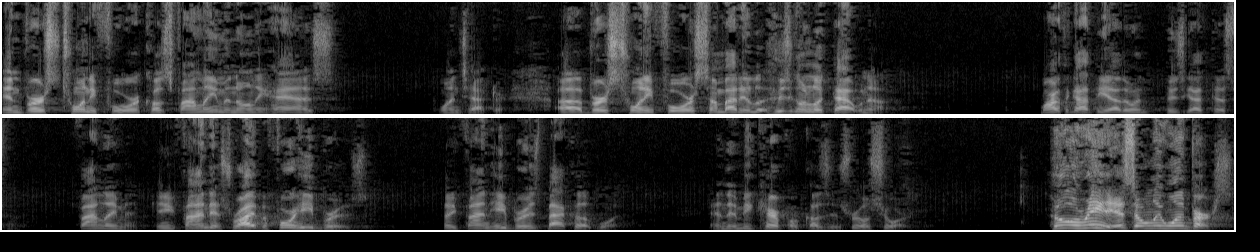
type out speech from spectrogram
and verse 24, because Philemon only has one chapter. Uh, verse 24, somebody, look, who's going to look that one up? Martha got the other one. Who's got this one? Philemon. Can you find it? It's right before Hebrews. So you find Hebrews, back up one. And then be careful because it's real short. Who will read it? It's only one verse,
